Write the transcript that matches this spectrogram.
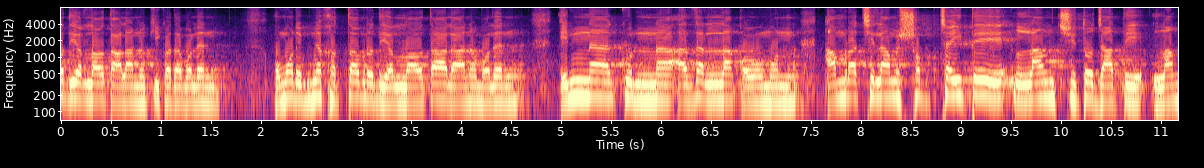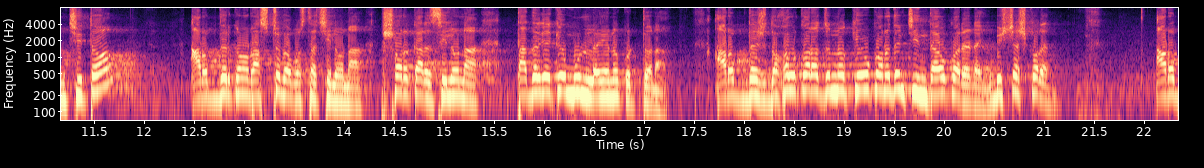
রদি আল্লাহ তালানু কি কথা বলেন? ওমর ইবনে খত্তাব রদি আল্লাহ তালানু বলেন, ইন্না কুন্না আদাল্লা কৌমুন আমরা ছিলাম সবচাইতে লাঞ্ছিত জাতি। লাঞ্ছিত? আরবদের কোনো রাষ্ট্র ব্যবস্থা ছিল না, সরকার ছিল না, তাদেরকে কেউ মূল্যায়নও করতো না। আরব দেশ দখল করার জন্য কেউ কোনোদিন চিন্তাও করে নাই, বিশ্বাস করেন? আরব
